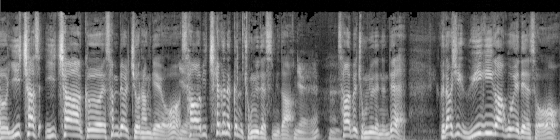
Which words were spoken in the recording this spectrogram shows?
어 2차 2차 그 선별 지원 한 게요. 예. 사업이 최근에 끝 종료됐습니다. 예. 예. 사업이 종료됐는데 그 당시 위기 가구에 대해서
